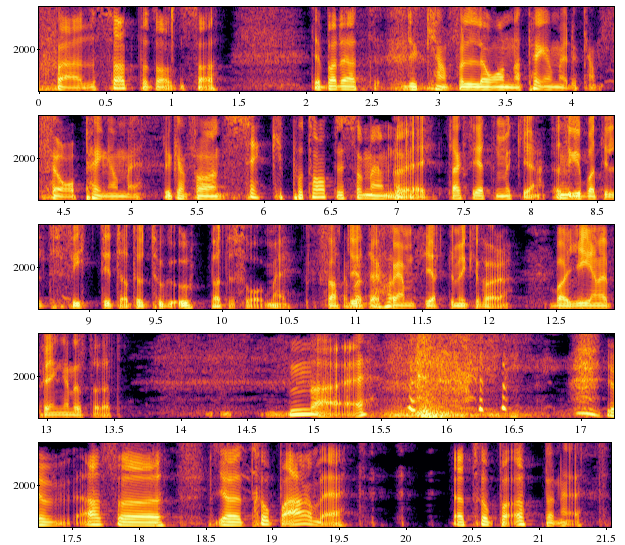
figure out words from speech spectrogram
stjäl sötpotatisar. Det är bara det att du kan få låna pengar med. Du kan få pengar med. Du kan få en säck potatisar med om du Okej, vill. tack så jättemycket. Jag tycker bara att det är lite fittigt att du tog upp att du såg mig. Fattar ju att jag skäms jättemycket för det. Bara ge mig pengarna istället. Nej. jag, alltså, jag tror på ärlighet. Jag tror på öppenhet.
